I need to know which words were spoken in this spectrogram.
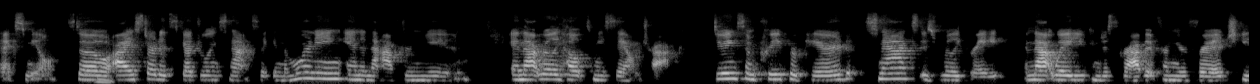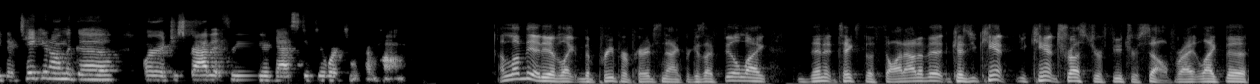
next meal. So mm. I started scheduling snacks like in the morning and in the afternoon. And that really helped me stay on track. Doing some pre prepared snacks is really great. And that way you can just grab it from your fridge, either take it on the go or just grab it for your desk if you're working from home. I love the idea of like the pre-prepared snack because I feel like then it takes the thought out of it because you can't you can't trust your future self, right? Like the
